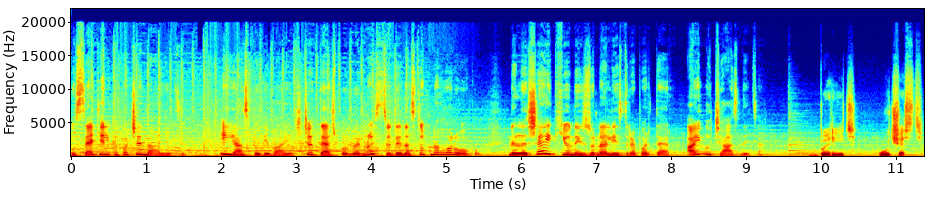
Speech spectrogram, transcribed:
усе тільки починається. І я сподіваюся, що теж повернусь сюди наступного року, не лише як юний журналіст-репортер, а й учасниця. беріть участь,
